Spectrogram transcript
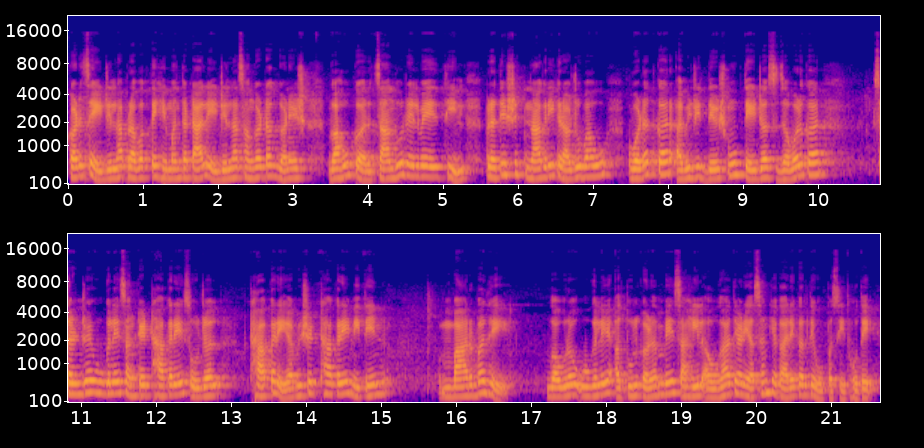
कणसे जिल्हा प्रवक्ते हेमंत टाले जिल्हा संघटक गणेश गाहूकर चांदूर रेल्वे येथील प्रतिष्ठित नागरिक राजूभाऊ वडतकर अभिजित देशमुख तेजस जवळकर संजय उगले संकेत ठाकरे सोजल ठाकरे अभिषेक ठाकरे नितीन बारबधे गौरव उगले अतुल कळंबे साहिल अवघाते आणि असंख्य कार्यकर्ते उपस्थित होते.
